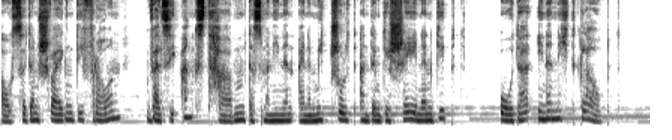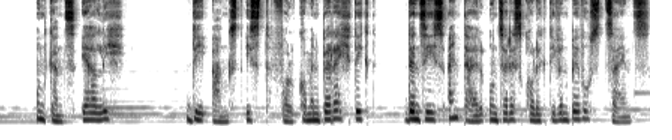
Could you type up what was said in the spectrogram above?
Außerdem schweigen die Frauen, weil sie Angst haben, dass man ihnen eine Mitschuld an dem Geschehenen gibt oder ihnen nicht glaubt. Und ganz ehrlich, die Angst ist vollkommen berechtigt, denn sie ist ein Teil unseres kollektiven Bewusstseins.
